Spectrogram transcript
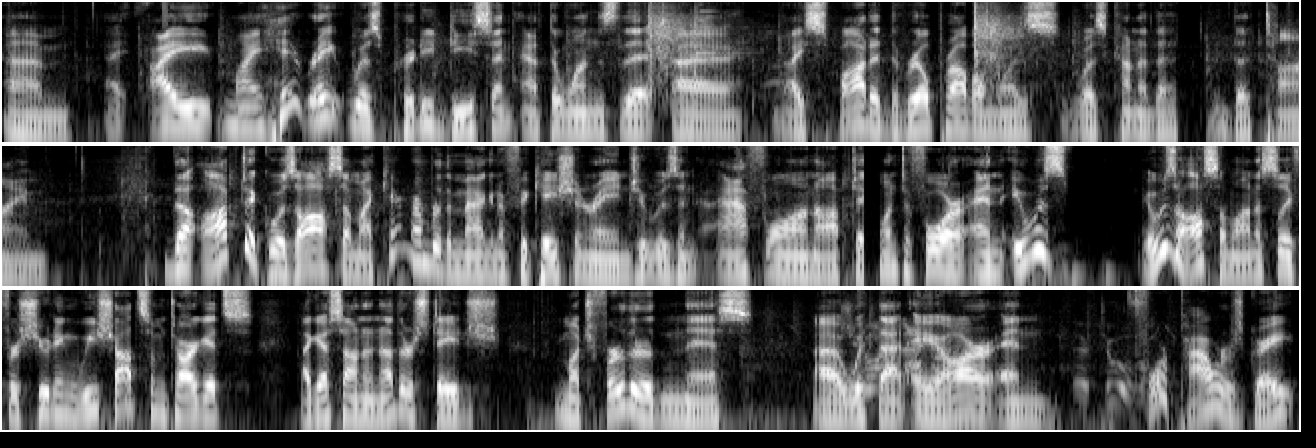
Um, I, I my hit rate was pretty decent at the ones that uh, I spotted. The real problem was was kind of the the time. The optic was awesome. I can't remember the magnification range. It was an Athlon optic, one to four, and it was it was awesome, honestly, for shooting. We shot some targets, I guess, on another stage much further than this uh, with that AR, and four power's great.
